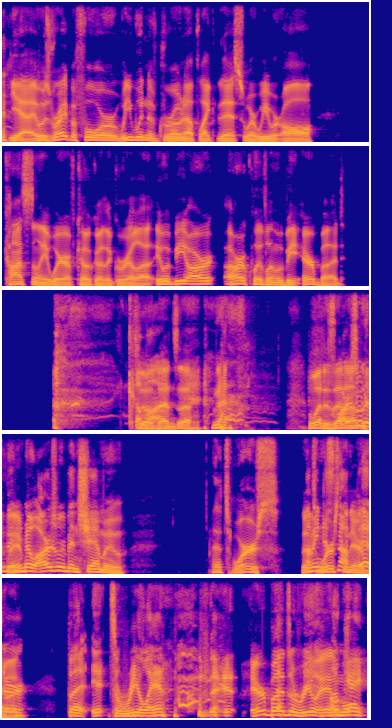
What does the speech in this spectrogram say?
yeah, it was right before we wouldn't have grown up like this, where we were all constantly aware of Koko the gorilla. It would be our our equivalent would be Airbud. Come so on, that's a what is that? ours would have been no. Ours would have been Shamu. That's worse. That's I mean, worse it's not than better, but it's a real animal. Airbud's a real animal. Okay,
